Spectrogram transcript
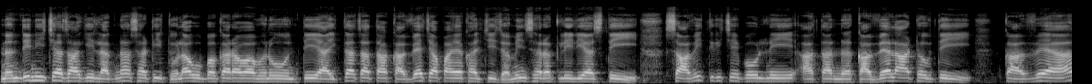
नंदिनीच्या जागी लग्नासाठी तुला उभं करावा म्हणून ते ऐकताच आता काव्याच्या पायाखालची जमीन सरकलेली असते. सावित्रीचे बोलणे आता न काव्याला आठवते. काव्या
